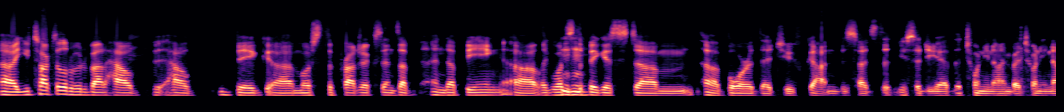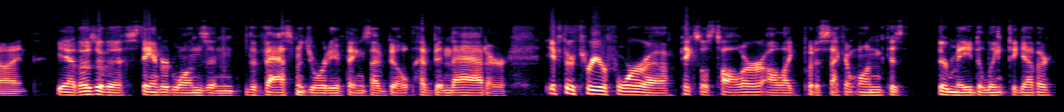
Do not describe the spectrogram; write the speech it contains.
uh, you talked a little bit about how how big uh, most of the projects ends up end up being. Uh, like, what's the Mhm. biggest um, uh, board that you've gotten besides that? You said you had the twenty nine by twenty nine. Yeah, those are the standard ones, and the vast majority of things I've built have been that. Or if they're three or four uh, pixels taller, I'll like put a second one because they're made to link together.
